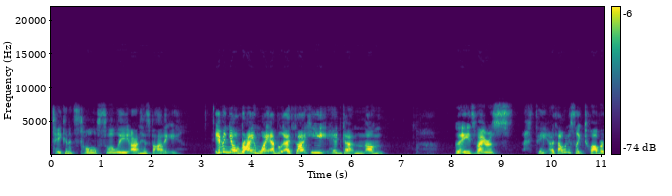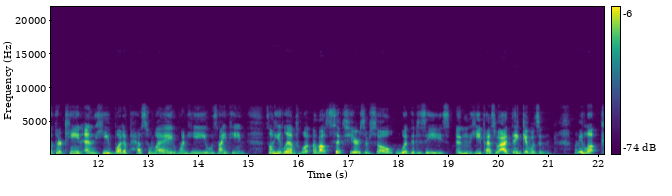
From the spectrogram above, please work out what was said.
taken its toll slowly on his body. Even, you know, Ryan White, I, believe, I thought he had gotten um the AIDS virus I think I thought when he was like 12 or 13 and he would have passed away when he was 19. So he lived what, about six years or so with the disease, and he passed away. I think it was in. Let me look.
